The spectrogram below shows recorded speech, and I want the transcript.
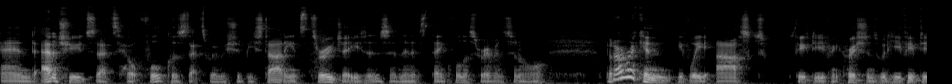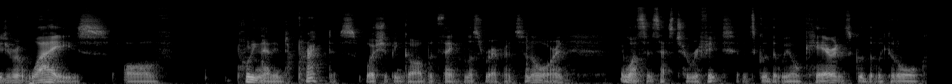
And attitudes that's helpful because that's where we should be starting. It's through jesus and then it's thankfulness reverence and awe. But i reckon if we asked 50 different christians we'd hear 50 different ways of putting that into practice worshipping god with thankfulness reverence and awe. And in one sense that's terrific. It's good that we all care and it's good that we could all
